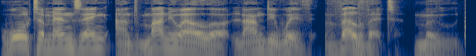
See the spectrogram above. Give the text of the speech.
Walter Menzing and Manuel uh, Landi with Velvet Mood.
